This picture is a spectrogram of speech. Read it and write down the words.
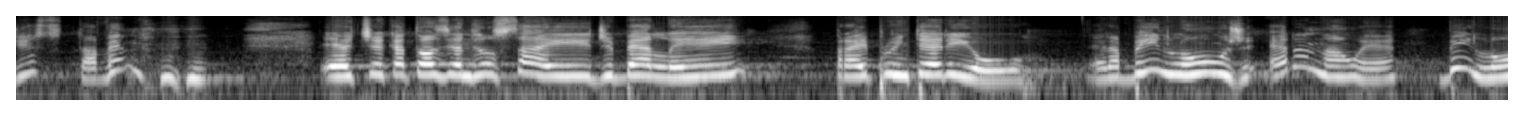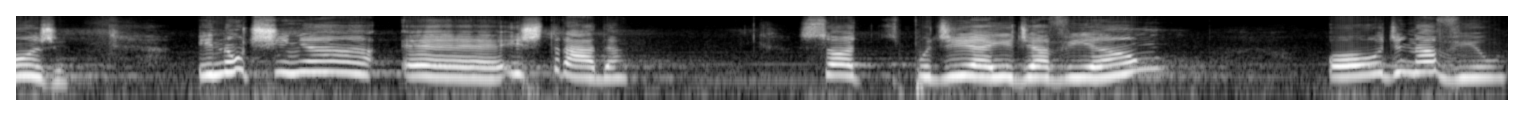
disso? Tá vendo? Eu tinha 14 anos, eu saí de Belém para ir para o interior. Era bem longe, era não, é, bem longe. E não tinha é, estrada. Só podia ir de avião ou de navio.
